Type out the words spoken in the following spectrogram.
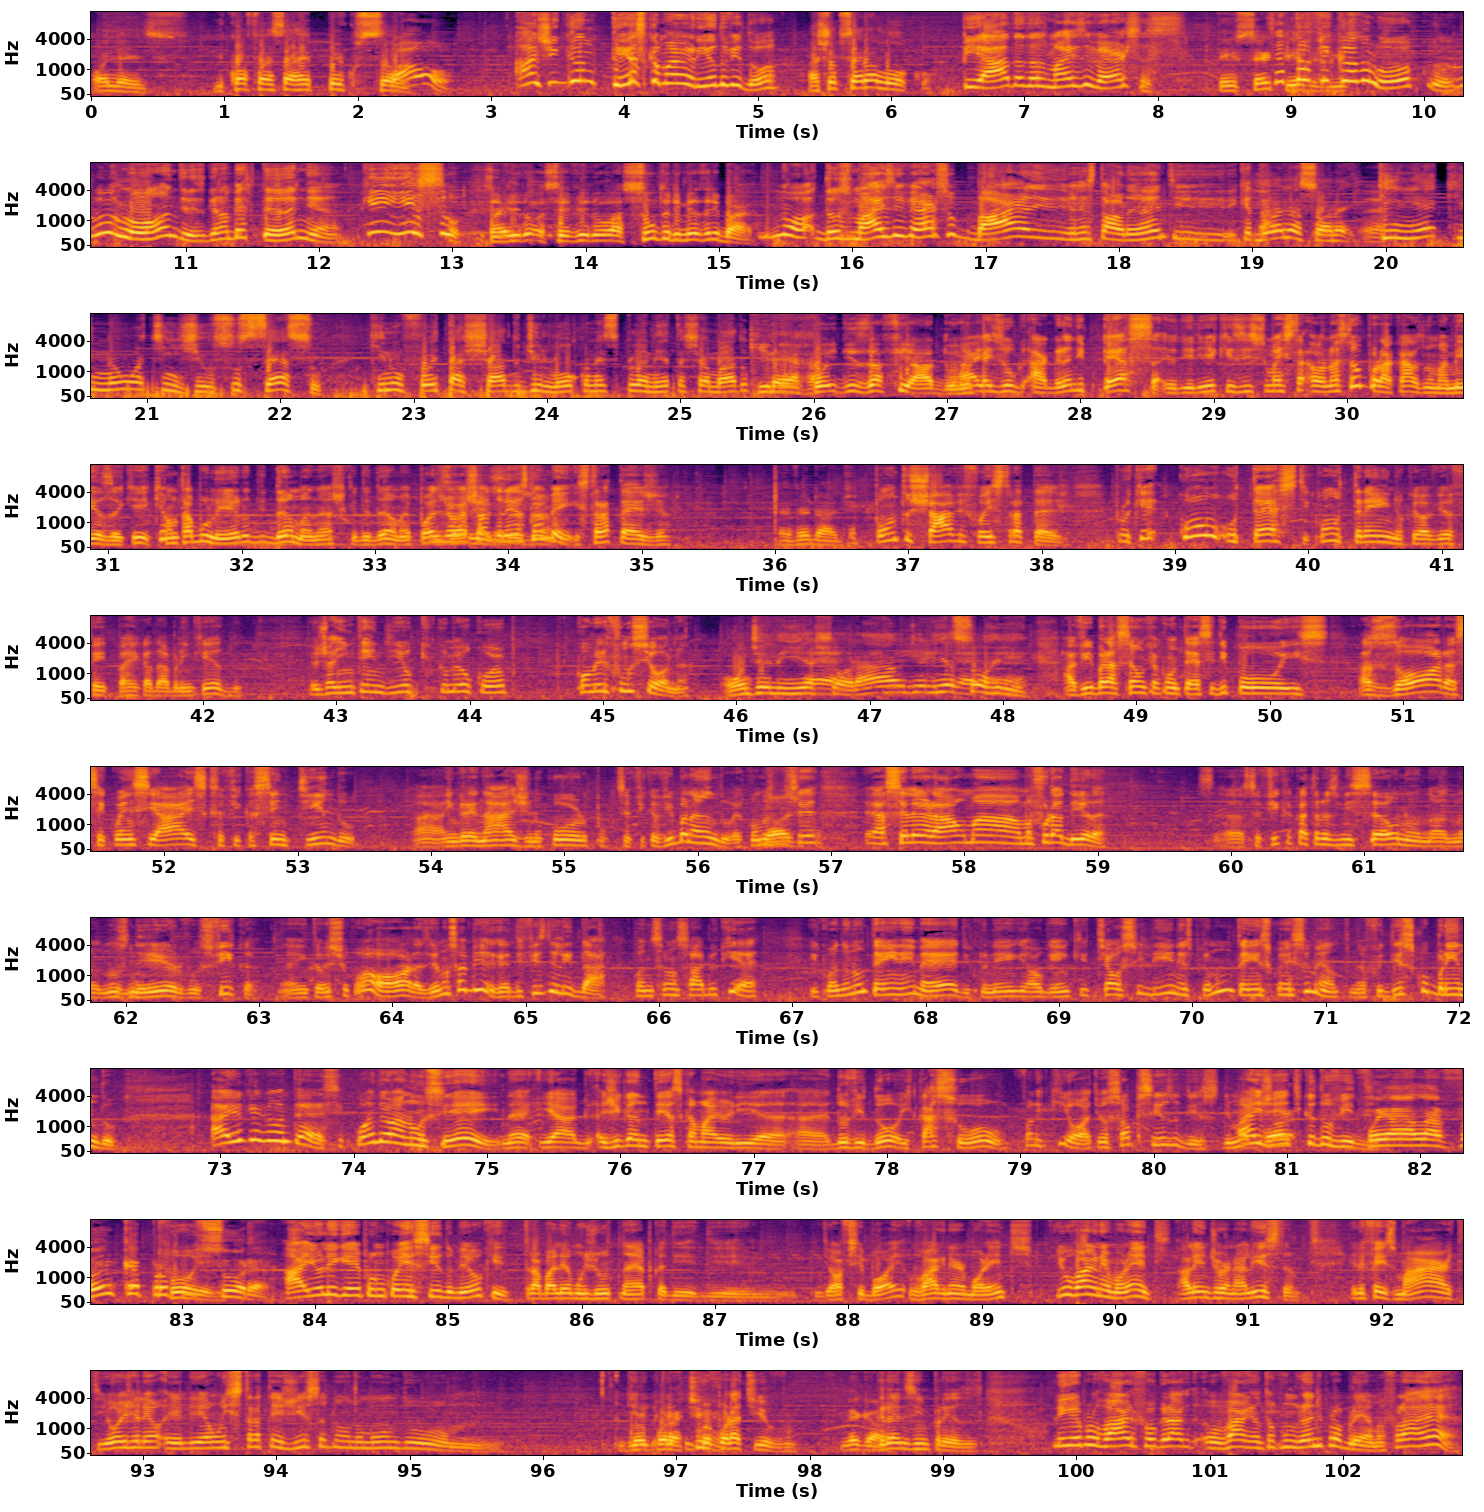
Olha isso. E qual foi essa repercussão? Qual? A gigantesca maioria duvidou. Achou que você era louco. Piada das mais diversas. Tenho certeza. Você tá ficando disso. louco. Londres, Grã-Bretanha. Que isso? Você virou, você virou assunto de mesa de bar. No, dos mais diversos bar e restaurante. Que tá... E olha só, né? É. Quem é que não atingiu sucesso que não foi taxado de louco nesse planeta chamado que Terra? Que não foi desafiado, né? Mas o, a grande peça, eu diria que existe uma... Estra... Nós estamos por acaso numa mesa aqui que é um tabuleiro de dama, né? Acho que de dama. Pode jogar xadrez também. Estratégia. É verdade. O ponto-chave foi estratégia. Porque com o teste, com o treino que eu havia feito para arrecadar brinquedo, eu já entendi o que, que o meu corpo, como ele funciona. Onde ele ia é, chorar, onde ele ia é. sorrir. A vibração que acontece depois, as horas sequenciais que você fica sentindo a engrenagem no corpo, que você fica vibrando. É como Lógico. se você acelerar uma, uma furadeira. Você fica com a transmissão no, na, nos nervos, fica. Né? Então isso ficou horas. Eu não sabia, é difícil de lidar quando você não sabe o que é. E quando não tem nem médico, nem alguém que te auxilie nisso, porque eu não tenho esse conhecimento, né? Eu fui descobrindo. Aí o que, acontece? Quando eu anunciei, né, e a gigantesca maioria uh, duvidou e caçoou, falei que ótimo, eu só preciso disso, de mais Agora, gente que duvide. Foi a alavanca propulsora. Foi. Aí eu liguei para um conhecido meu que trabalhamos junto na época de, de, de Office Boy, o Wagner Morente. E o Wagner Morente, além de jornalista, ele fez marketing e hoje ele é, ele é um estrategista no, no mundo corporativo. corporativo. Legal. Grandes empresas. Liguei pro Wagner e falei, o Wagner, eu tô com um grande problema. Falei, ah, é?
